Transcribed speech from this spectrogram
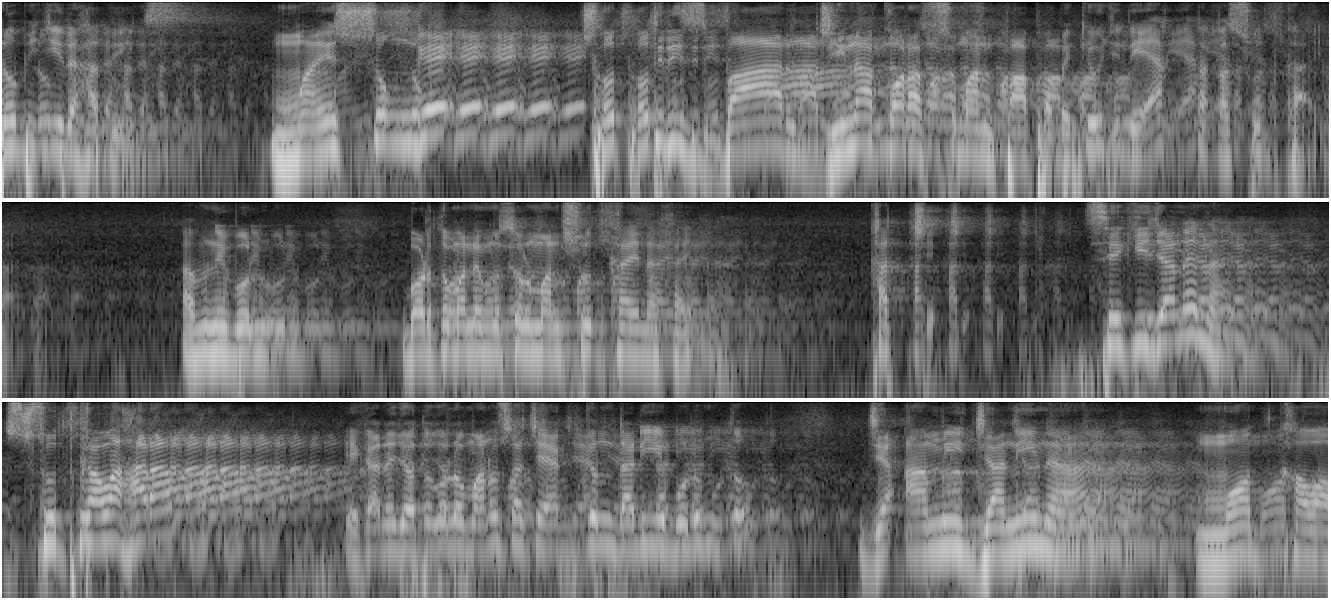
নবীজির হাদিস, মায়ের সঙ্গে ছত্রিশ বার জিনা করার সমান পাপ হবে। কেউ যদি এক টাকা সুদ খায়, আপনি বলুন, বর্তমানে মুসলমান সুদ খায় না খায় না? খাচ্ছে। সে কি জানে না? সুদ খাওয়া হারাম? এখানে যতগুলো মানুষ আছে, একজন দাঁড়িয়ে বলুন তো যে, আমি জানি না মদ খাওয়া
